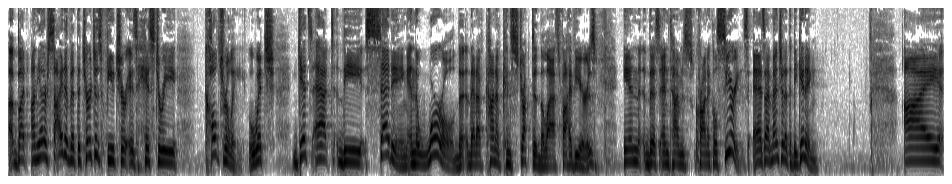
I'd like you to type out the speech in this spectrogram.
Uh, but on the other side of it, the church's future is history culturally, which gets at the setting and the world that, I've kind of constructed the last five years in this End Times Chronicles series. As I mentioned at the beginning, I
